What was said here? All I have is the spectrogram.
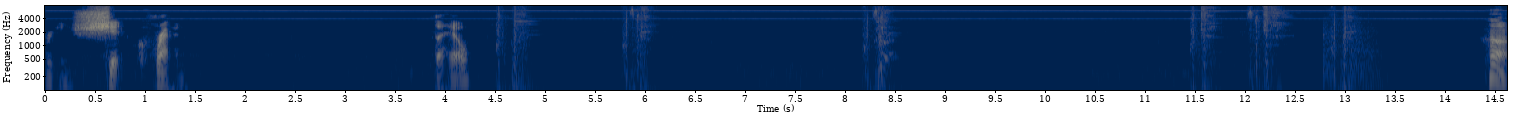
Freaking shit crapping. The hell? Huh.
